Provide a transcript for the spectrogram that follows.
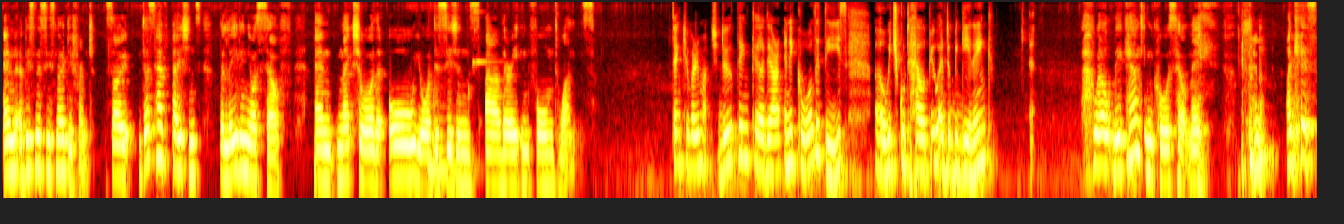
and a business is no different. So just have patience, believe in yourself, and make sure that all your decisions are very informed ones. Thank you very much. Do you think uh, there are any qualities uh, which could help you at the beginning? Well, the accounting course helped me. I guess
